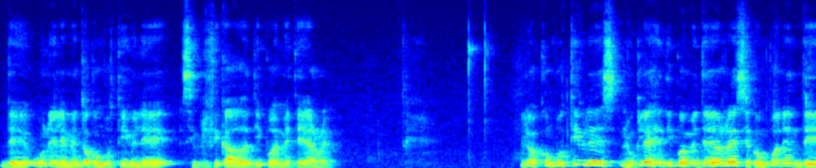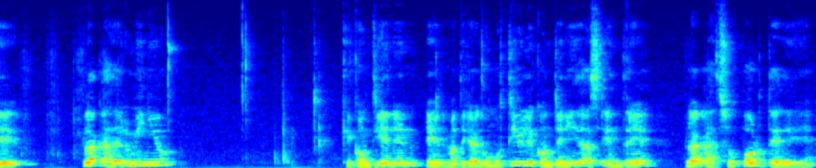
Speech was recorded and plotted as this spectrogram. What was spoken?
de un elemento combustible simplificado de tipo MTR. Los combustibles nucleares de tipo MTR se componen de placas de aluminio que contienen el material combustible contenidas entre placas de soporte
